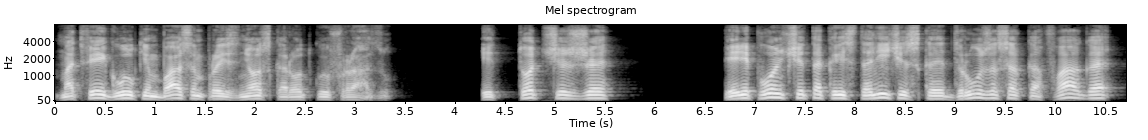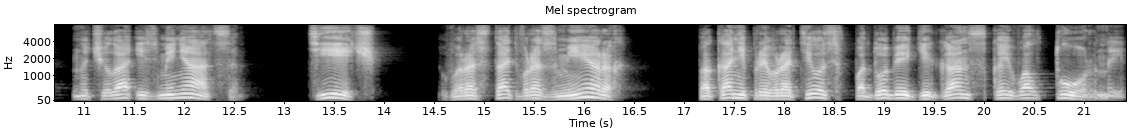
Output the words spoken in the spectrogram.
Матфей гулким басом произнес короткую фразу. И тотчас же перепончато-кристаллическая друза саркофага начала изменяться, течь, вырастать в размерах, пока не превратилась в подобие гигантской волторны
